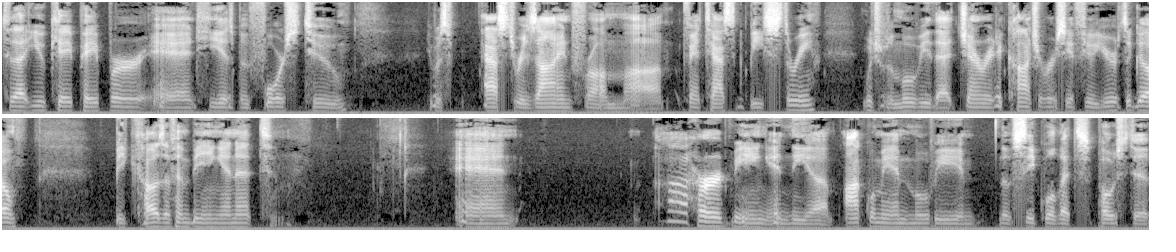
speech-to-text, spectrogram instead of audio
to that UK paper, and he has been forced to. He was asked to resign from uh, Fantastic Beasts 3, which was a movie that generated controversy a few years ago because of him being in it. And uh, Heard being in the uh, Aquaman movie and the sequel that's supposed to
